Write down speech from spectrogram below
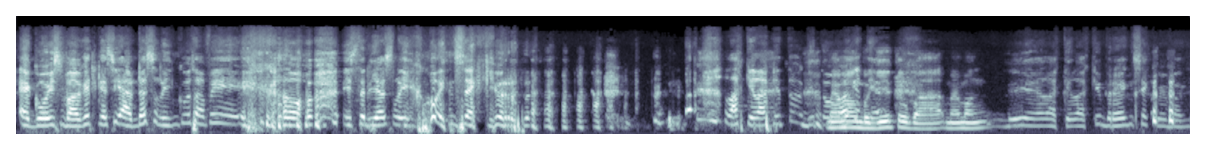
egois banget gak sih Anda selingkuh tapi kalau istrinya selingkuh insecure. Laki-laki tuh gitu Memang banget ya. begitu, Pak. Memang Iya, laki-laki brengsek memang.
